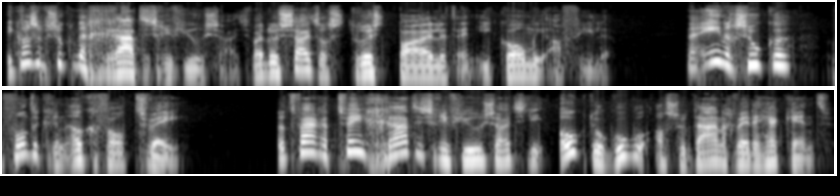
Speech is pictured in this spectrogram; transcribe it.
Ik was op zoek naar gratis reviewsites, waardoor sites als Trustpilot en Ecomi afvielen. Na enig zoeken vond ik er in elk geval twee. Dat waren twee gratis reviewsites die ook door Google als zodanig werden herkend.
